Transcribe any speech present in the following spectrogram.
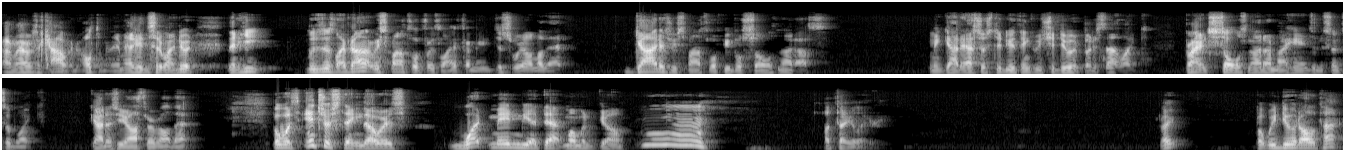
I, mean, I was a coward. Ultimately, I mean, I didn't say I want to do it. Then he loses his life. Now I'm not responsible for his life. I mean, just so we all know that God is responsible for people's souls, not us. I mean, God asks us to do things, we should do it, but it's not like Brian's soul's not on my hands in the sense of like God is the author of all that. But what's interesting though is what made me at that moment go, mm, I'll tell you later. Right? But we do it all the time.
